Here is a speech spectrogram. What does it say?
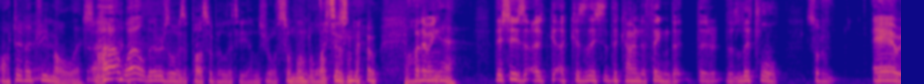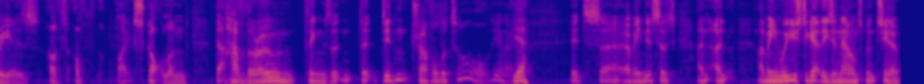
Or did I dream all this? Ah, well, there is always a possibility. I'm sure someone will let us know. But, I mean, yeah. this is because this is the kind of thing that the, the little sort of areas of, of like Scotland that have their own things that that didn't travel at all. You know. Yeah. It's. Uh, I mean, it's. A, and, and I mean, we used to get these announcements. You know,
